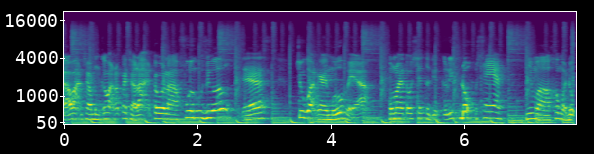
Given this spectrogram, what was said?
chào các bạn, chào mừng các bạn đã quay trở lại. Tôi là Phương Dưỡng. Yes. Chúc các bạn ngày mới vui vẻ Hôm nay tôi sẽ thực hiện clip độ xe Nhưng mà không phải độ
